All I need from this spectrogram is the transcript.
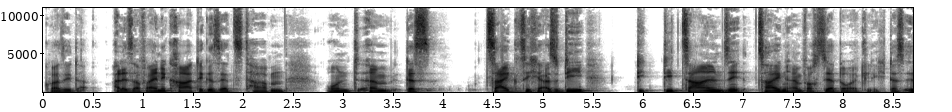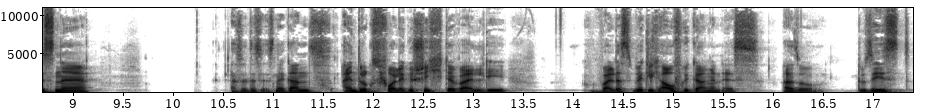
quasi alles auf eine Karte gesetzt haben. Und ähm, das zeigt sich ja, also die, die, die Zahlen zeigen einfach sehr deutlich. Das ist eine, also das ist eine ganz eindrucksvolle Geschichte, weil die, weil das wirklich aufgegangen ist. Also du siehst,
